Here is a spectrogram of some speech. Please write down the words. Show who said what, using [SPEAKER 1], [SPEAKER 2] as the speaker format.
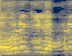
[SPEAKER 1] huli kile huli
